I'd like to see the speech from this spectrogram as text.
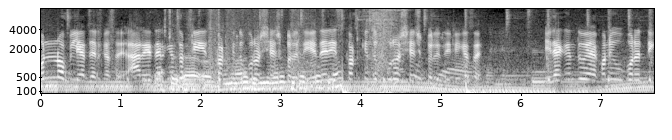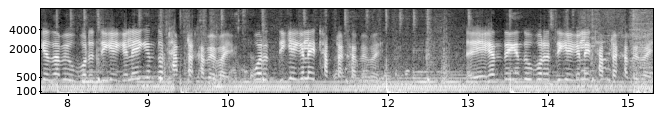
অন্য প্লেয়ারদের কাছে। আর এদের কিন্তু টি স্কট কিন্তু পুরো শেষ করে দিই। এদের স্কট কিন্তু পুরো শেষ করে দিই ঠিক আছে? এরা কিন্তু এখনই উপরের দিকে যাবে উপরের দিকে গেলেই কিন্তু ঠাপটা খাবে ভাই। উপরের দিকে গেলেই ঠাপটা খাবে ভাই। এখান থেকে কিন্তু উপরের দিকে গেলেই ঠাপটা খাবে ভাই।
